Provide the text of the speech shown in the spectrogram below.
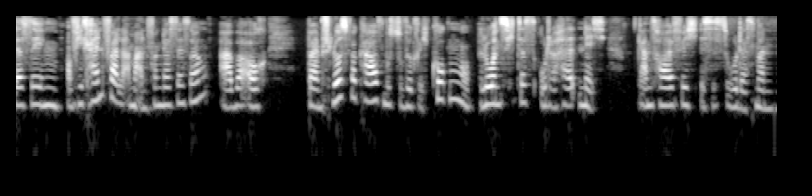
Deswegen auf keinen Fall am Anfang der Saison, aber auch beim Schlussverkauf musst du wirklich gucken, lohnt sich das oder halt nicht. Ganz häufig ist es so, dass man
